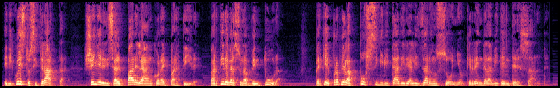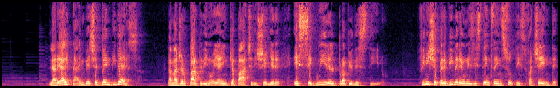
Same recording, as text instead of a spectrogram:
E di questo si tratta, scegliere di salpare l'ancora e partire, partire verso un'avventura, perché è proprio la possibilità di realizzare un sogno che rende la vita interessante. La realtà invece è ben diversa. La maggior parte di noi è incapace di scegliere e seguire il proprio destino. Finisce per vivere un'esistenza insoddisfacente,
